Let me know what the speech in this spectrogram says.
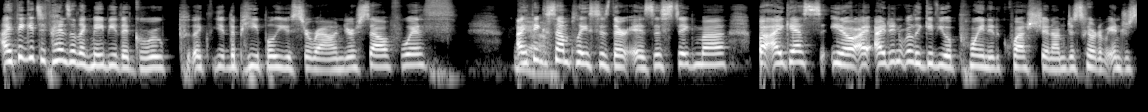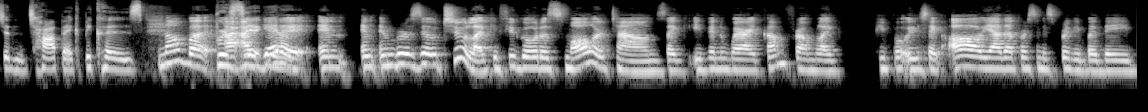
I think it depends on like maybe the group, like the people you surround yourself with. I think some places there is a stigma, but I guess, you know, I, I didn't really give you a pointed question. I'm just sort of interested in the topic because No, but Brazil- I, I get yeah. it. And in, in Brazil too, like if you go to smaller towns, like even where I come from, like people you say, Oh yeah, that person is pretty, but they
